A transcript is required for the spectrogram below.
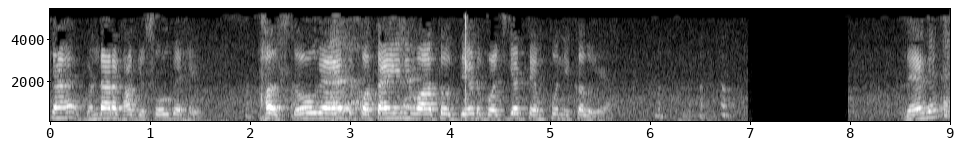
क्या है? भंडारा खा के सो गए है। हाँ, सो गए तो पता ही नहीं हुआ तो डेढ़ बज गया टेंपो निकल गया। रह गए।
